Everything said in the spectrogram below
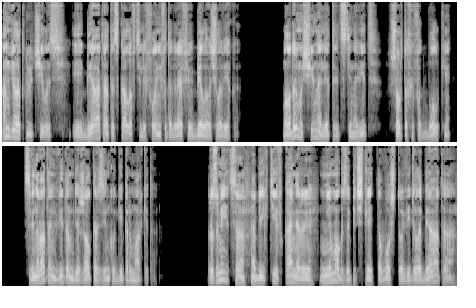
Ангел отключилась, и Беата отыскала в телефоне фотографию белого человека. Молодой мужчина, лет тридцати на вид, в шортах и футболке, с виноватым видом держал корзинку гипермаркета. Разумеется, объектив камеры не мог запечатлеть того, что видела Биата,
